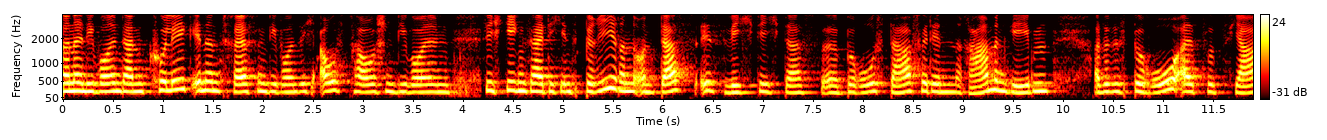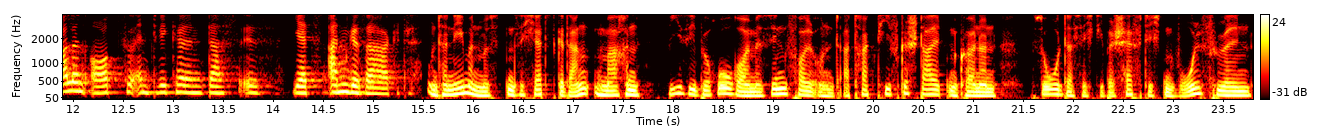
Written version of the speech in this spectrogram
sondern die wollen dann KollegInnen treffen, die wollen sich austauschen, die wollen sich gegenseitig inspirieren. Und das ist wichtig, dass äh, Büros dafür den Rahmen geben. Also das Büro als sozialen Ort zu entwickeln, das ist jetzt angesagt. Unternehmen müssten sich jetzt Gedanken machen, wie sie Büroräume sinnvoll und attraktiv gestalten können, so dass sich die Beschäftigten wohlfühlen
